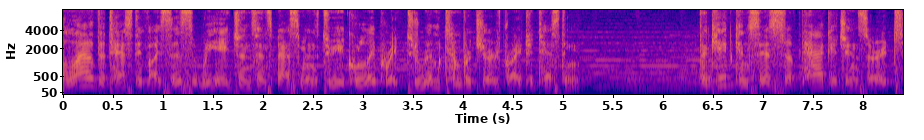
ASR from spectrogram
Allow the test devices, reagents, and specimens to equilibrate to room temperature prior to testing. The kit consists of package insert,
